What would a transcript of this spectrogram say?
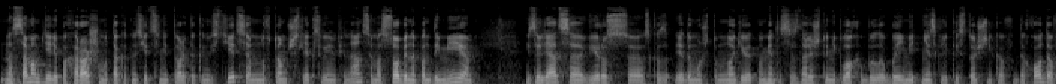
на самом деле по-хорошему так относиться не только к инвестициям, но в том числе к своим финансам, особенно пандемия, изоляция, вирус, э, я думаю, что многие в этот момент осознали, что неплохо было бы иметь несколько источников доходов.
